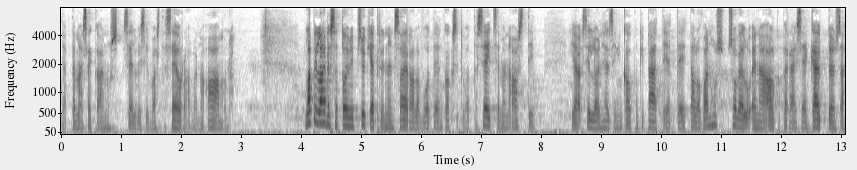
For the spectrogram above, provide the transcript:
Ja tämä sekaannus selvisi vasta seuraavana aamuna. Lapilahdessa toimi psykiatrinen sairaala vuoteen 2007 asti, ja silloin Helsingin kaupunki päätti, ettei talovanhus sovellu enää alkuperäiseen käyttöönsä,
